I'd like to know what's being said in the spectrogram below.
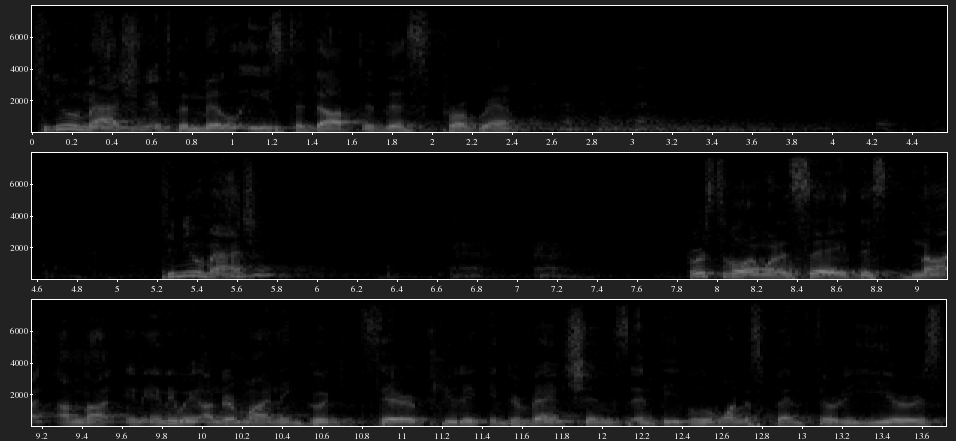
Can you imagine if the Middle East adopted this program? Can you imagine? First of all, I want to say this not, I'm not in any way undermining good therapeutic interventions and people who want to spend 30 years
